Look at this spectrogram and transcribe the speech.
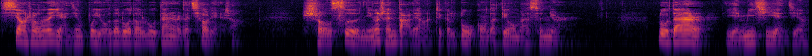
项少龙的眼睛不由得落到陆丹儿的俏脸上。首次凝神打量这个陆公的刁蛮孙女儿，陆丹儿也眯起眼睛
